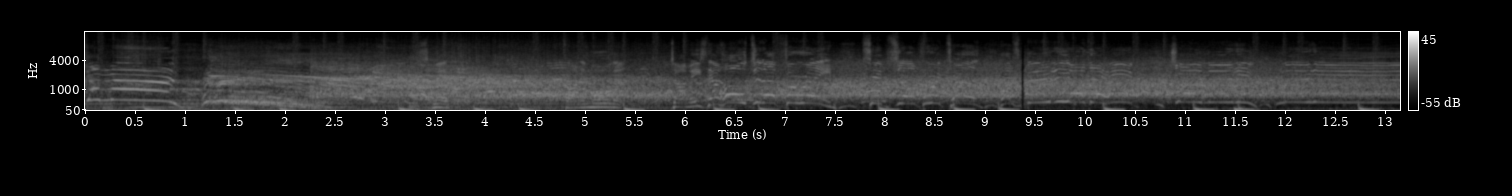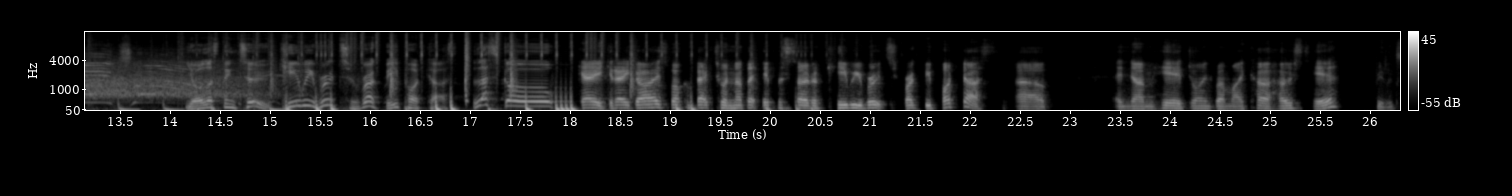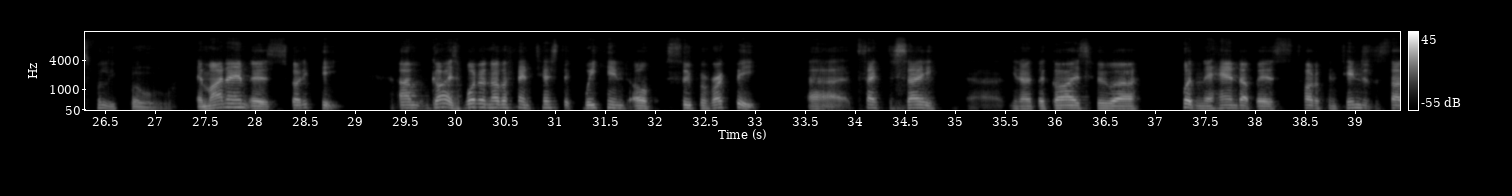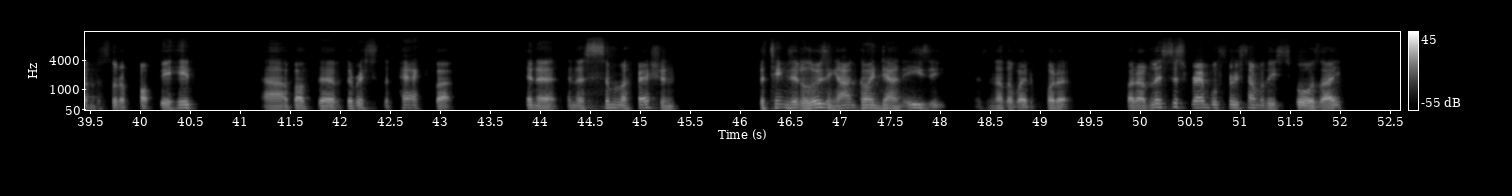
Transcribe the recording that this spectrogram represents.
Gunman! Smith finding Warner. Dummies now holds it up for Reed. Tips on for a talent. Has Mooney on the hip. Joe Mooney. Mooney. You're listening to Kiwi Roots Rugby Podcast. Let's go! Okay, g'day guys. Welcome back to another episode of Kiwi Roots Rugby Podcast. Uh, and I'm here joined by my co-host here, Felix Filippo. and my name is Scotty P. Um, guys, what another fantastic weekend of Super Rugby. Uh, safe to say, uh, you know, the guys who are putting their hand up as title contenders are starting to sort of pop their head uh, above the, the rest of the pack. But in a in a similar fashion, the teams that are losing aren't going down easy. Is another way to put it. But um, let's just ramble through some of these scores, eh?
